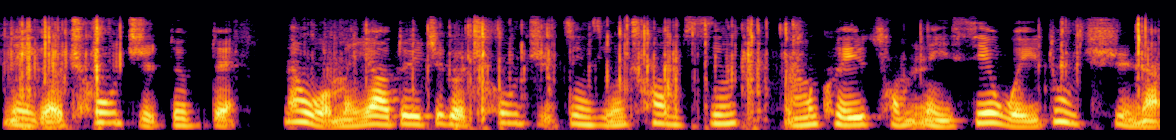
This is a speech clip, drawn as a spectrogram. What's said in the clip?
那个抽纸对不对？那我们要对这个抽纸进行创新，我们可以从哪些维度去呢？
